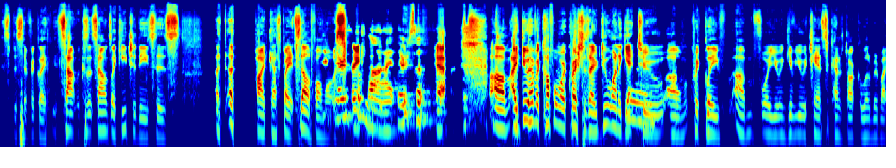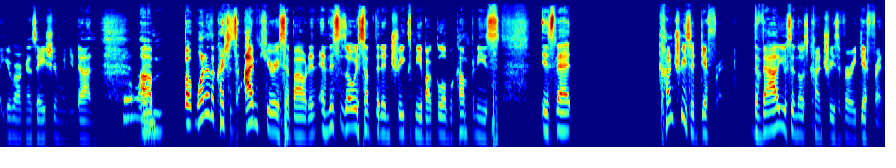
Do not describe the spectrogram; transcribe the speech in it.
specifically. It sound because it sounds like each of these is a, a podcast by itself almost. There's right? a lot. There's a yeah. Um, I do have a couple more questions I do want to get to um, quickly um, for you and give you a chance to kind of talk a little bit about your organization when you're done. But one of the questions I'm curious about, and, and this is always something that intrigues me about global companies, is that countries are different. The values in those countries are very different.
